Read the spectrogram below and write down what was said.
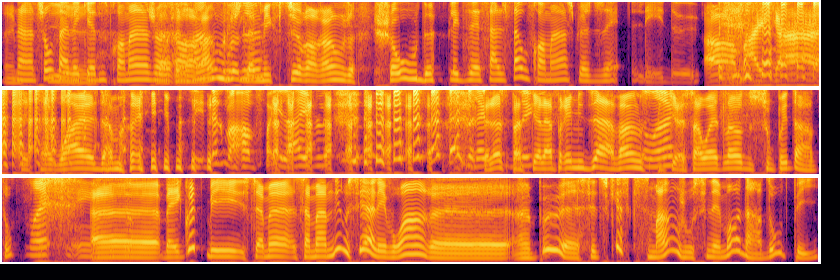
Nachos avec euh, du fromage orange. là, de la mixture orange chaude. Puis là, ils disaient salsa ou fromage, puis là, je disais les deux. Oh my God! T'étais wild de même. J'ai tellement faim live, là. Mais là, c'est parce que l'après-midi avance puis que ça va être l'heure du souper tantôt. Ouais, Euh, ben écoute, mais ça m'a ça m'a amené aussi à aller voir euh, un peu. Sais-tu qu'est-ce qui se mange au cinéma dans d'autres pays?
